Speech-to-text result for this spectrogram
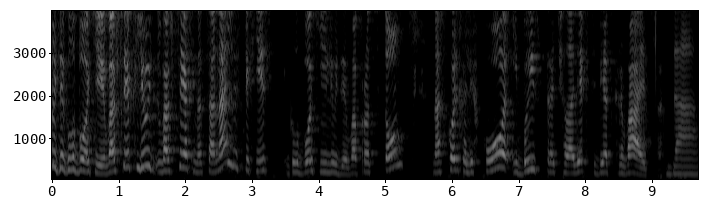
люди глубокие, во всех, люд... во всех национальностях есть глубокие люди. Вопрос в том, насколько легко и быстро человек тебе открывается. Да,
